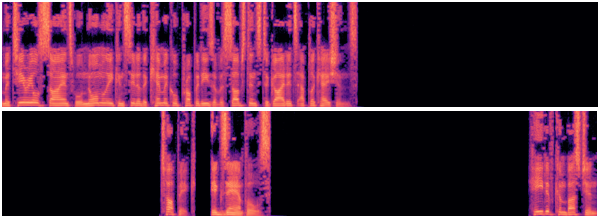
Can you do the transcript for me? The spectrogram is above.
Materials science will normally consider the chemical properties of a substance to guide its applications. Examples Heat of combustion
